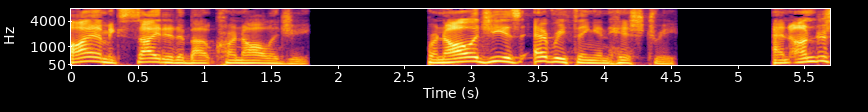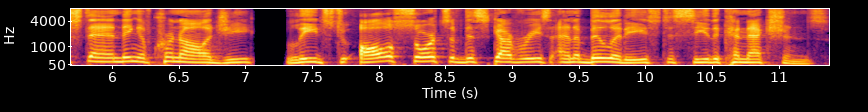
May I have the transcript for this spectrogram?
I am excited about chronology. Chronology is everything in history. An understanding of chronology leads to all sorts of discoveries and abilities to see the connections.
